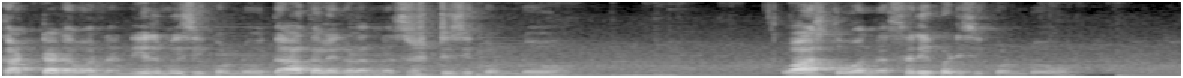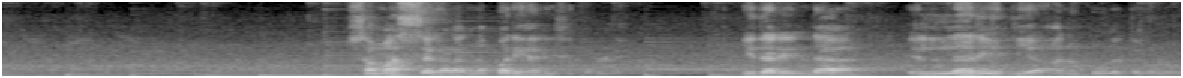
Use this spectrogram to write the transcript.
ಕಟ್ಟಡವನ್ನು ನಿರ್ಮಿಸಿಕೊಂಡು, ದಾಖಲೆಗಳನ್ನು ಸೃಷ್ಟಿಸಿಕೊಂಡು, ವಾಸ್ತುವನ್ನು ಸರಿಪಡಿಸಿಕೊಂಡು ಸಮಸ್ಯೆಗಳನ್ನು ಪರಿಹರಿಸಿಕೊಳ್ಳಿ. ಇದರಿಂದ ಎಲ್ಲ ರೀತಿಯ ಅನುಕೂಲತೆಗಳು,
